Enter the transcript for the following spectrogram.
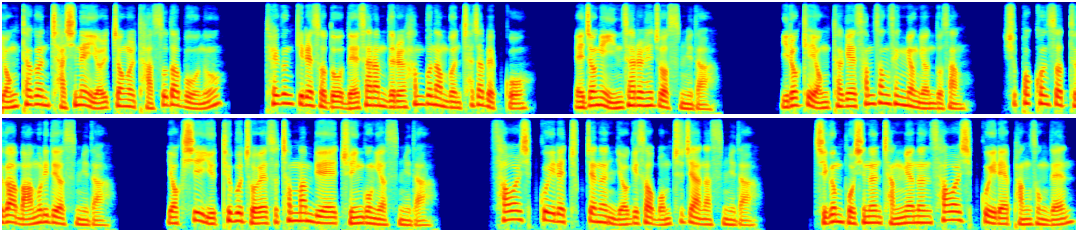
영탁은 자신의 열정을 다 쏟아부은 후 퇴근길에서도 네 사람들을 한분 한 분 찾아뵙고 애정의 인사를 해주었습니다. 이렇게 영탁의 삼성생명 연도상 슈퍼 콘서트가 마무리되었습니다. 역시 유튜브 조회수 천만 뷰의 주인공이었습니다. 4월 19일의 축제는 여기서 멈추지 않았습니다. 지금 보시는 장면은 4월 19일에 방송된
